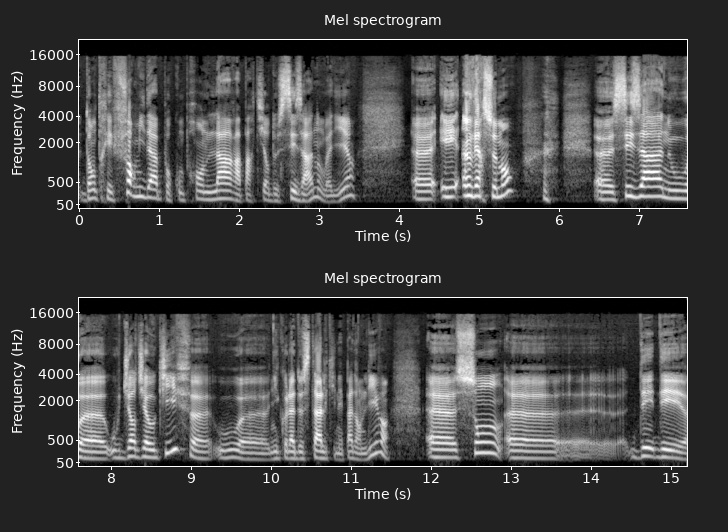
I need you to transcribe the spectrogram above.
d'entrée formidable pour comprendre l'art à partir de Cézanne, on va dire. Euh, et inversement, euh, Cézanne ou, euh, Georgia O'Keeffe ou Nicolas de Stahl, qui n'est pas dans le livre, sont des,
